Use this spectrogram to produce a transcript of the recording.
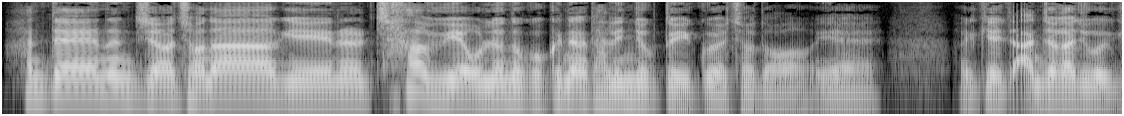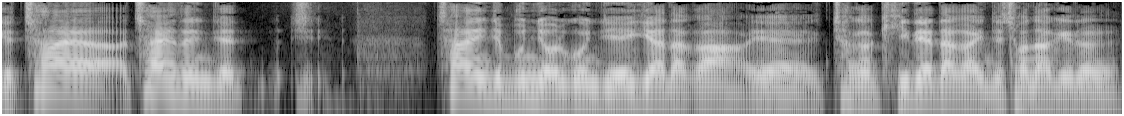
한때는 저 전화기를 차 위에 올려놓고 그냥 달린 적도 있고요, 저도. 예. 이렇게 앉아가지고 이렇게 차, 차에서 이제, 차에 이제 문 열고 이제 얘기하다가, 예, 잠깐 길에다가 이제 전화기를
